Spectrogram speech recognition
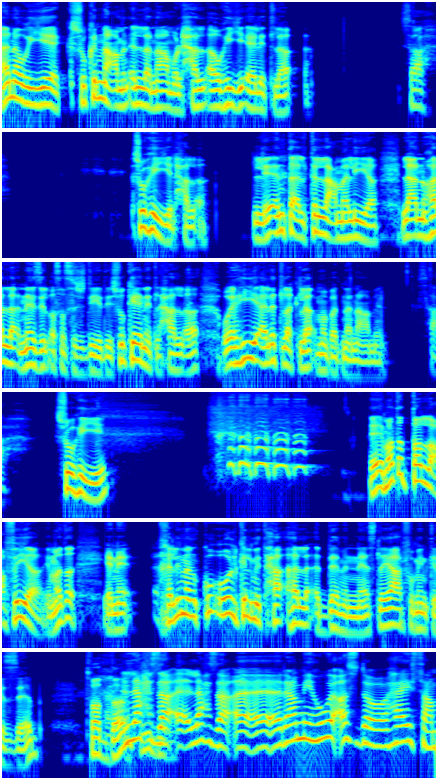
أنا وياك شو كنا عم نقول نعمل حلقه وهي قالت لا؟ صح. شو هي الحلقة؟ اللي أنت قلت لها عمليه لأنه هلأ نازل قصص جديدة، شو كانت الحلقة؟ وهي قالت لك لأ ما بدنا نعمل. صح. شو هي؟ إيه ما تتطلع فيها. ما ت... يعني خلينا نقول كلمة حق هلأ قدام الناس ليعرفوا مين كذاب. تفضل. لحظة لحظة. رامي هو قصده هيثم.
